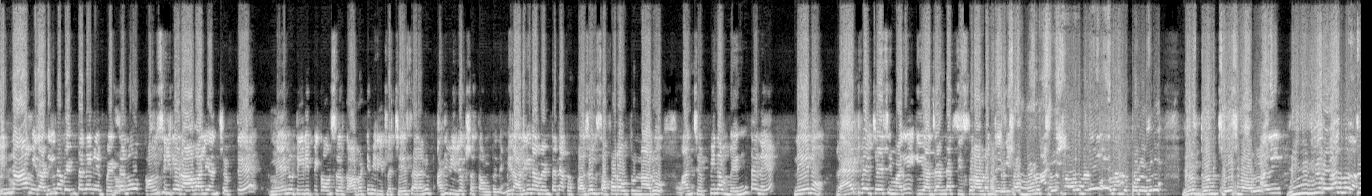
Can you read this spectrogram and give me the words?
నిన్న మీరు అడిగిన వెంటనే నేను పెట్టను. కౌన్సిల్ కే రావాలి అని చెప్తే నేను టీడీపీ కౌన్సిలర్ కాబట్టి మీరు ఇట్లా చేశారని అది వివక్షత ఉంటుంది. మీరు అడిగిన వెంటనే అక్కడ ప్రజలు సఫర్ అవుతున్నారు అని చెప్పిన వెంటనే నేను రాటిఫై చేసి మరి ఈ అజెండాకి తీసుకురావడం జరిగింది. మీరు చేసినారు నేను చెప్పలేదు మీరు దాన్ని చేసినారు. ఇన్ని రోజుల నుంచి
